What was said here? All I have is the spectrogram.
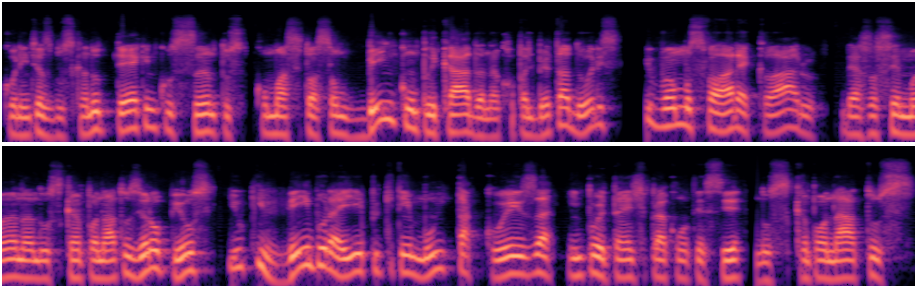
Corinthians buscando técnico, Santos com uma situação bem complicada na Copa Libertadores. E vamos falar, é claro, dessa semana nos campeonatos europeus e o que vem por aí, porque tem muita coisa importante para acontecer nos campeonatos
